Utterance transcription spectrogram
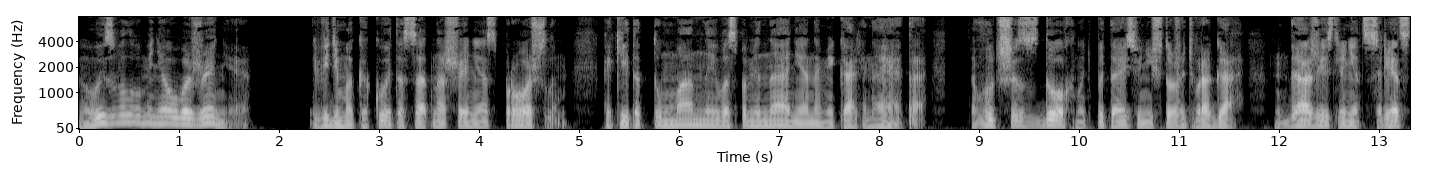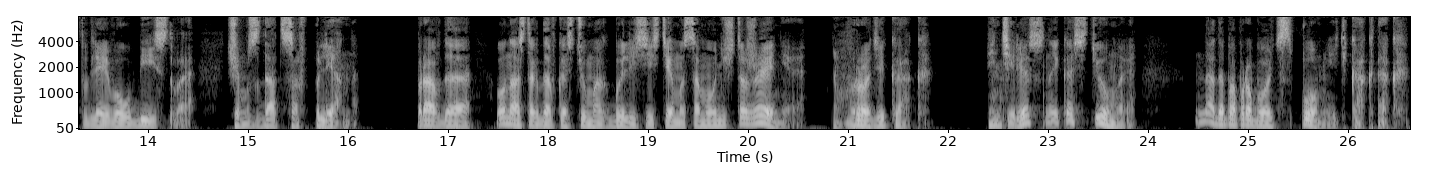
вызвало у меня уважение. Видимо, какое-то соотношение с прошлым, какие-то туманные воспоминания намекали на это. Лучше сдохнуть, пытаясь уничтожить врага, даже если нет средств для его убийства, чем сдаться в плен. Правда, у нас тогда в костюмах были системы самоуничтожения. Вроде как. Интересные костюмы. Надо попробовать вспомнить, как так.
